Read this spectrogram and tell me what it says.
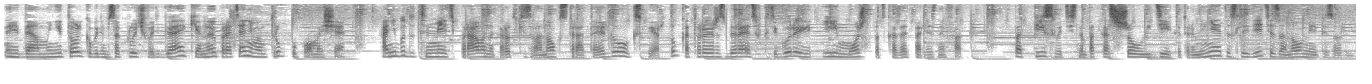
И да, мы не только будем закручивать гайки, но и протянем им трубку помощи. Они будут иметь право на короткий звонок стратегу, эксперту, который разбирается в категории и может подсказать полезный факт. Подписывайтесь на подкаст шоу «Идеи, которые меняют» и следите за новыми эпизодами.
